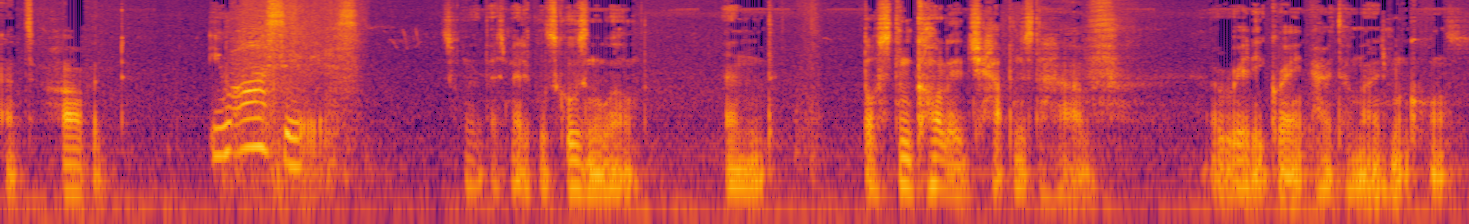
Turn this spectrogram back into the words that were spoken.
at Harvard. You are serious? It's one of the best medical schools in the world. And Boston College happens to have a really great hotel management course.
